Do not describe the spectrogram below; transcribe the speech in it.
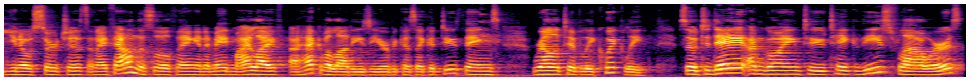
you know, searches. And I found this little thing and it made my life a heck of a lot easier because I could do things relatively quickly. So today I'm going to take these flowers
